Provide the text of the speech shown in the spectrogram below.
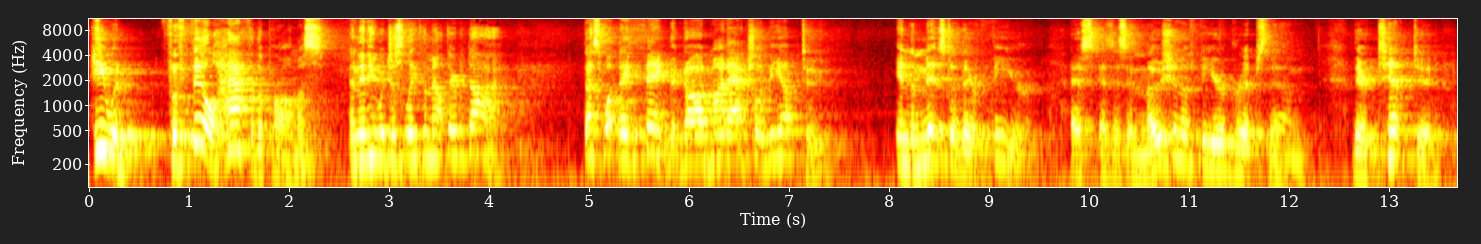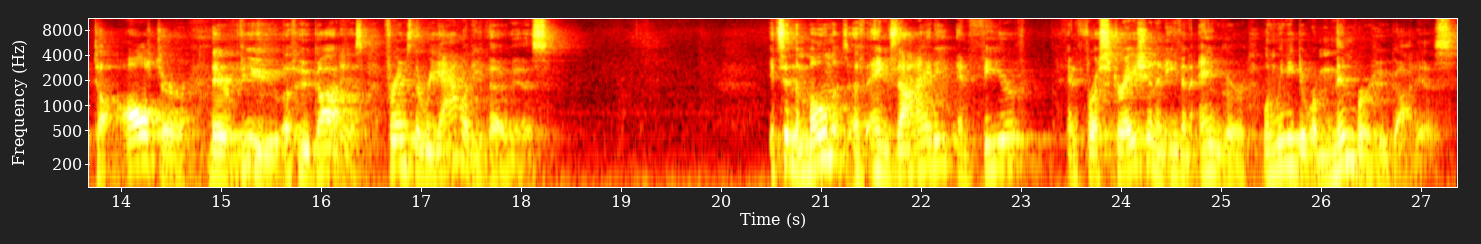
He would fulfill half of the promise, and then he would just leave them out there to die. That's what they think that God might actually be up to. In the midst of their fear, as, as this emotion of fear grips them, they're tempted to alter their view of who God is. Friends, the reality, though, is it's in the moments of anxiety and fear and frustration and even anger when we need to remember who God is.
